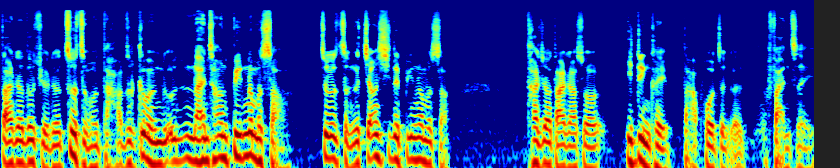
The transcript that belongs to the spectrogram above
大家都觉得这怎么打？这根本南昌兵那么少，这个整个江西的兵那么少，他叫大家说一定可以打破这个反贼，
